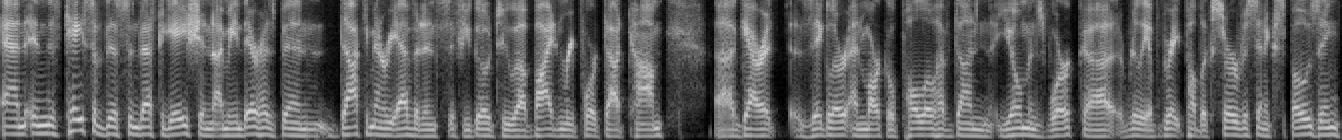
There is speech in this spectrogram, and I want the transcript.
And in this case of this investigation, I mean, there has been documentary evidence. If you go to uh, BidenReport.com, uh, Garrett Ziegler and Marco Polo have done yeoman's work, uh, really a great public service in exposing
